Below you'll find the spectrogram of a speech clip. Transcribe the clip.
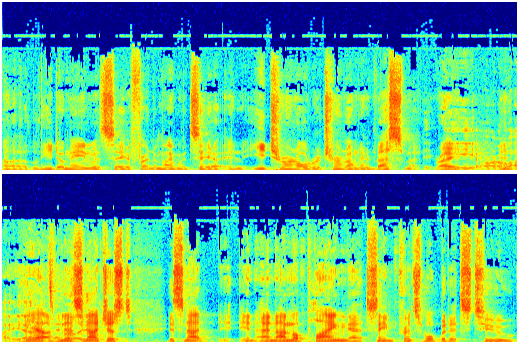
uh, Lee Domingue would say, a friend of mine would say, uh, an eternal return on investment, right? E ROI, And- yeah, and it's not just it's not, and, and I'm applying that same principle, but it's to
